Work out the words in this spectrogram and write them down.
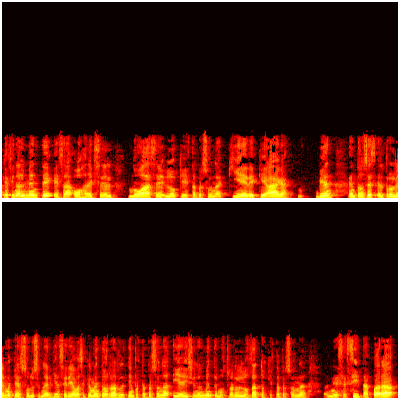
que finalmente esa hoja de Excel no hace lo que esta persona quiere que haga. Bien, entonces el problema que solucionaría sería básicamente ahorrarle tiempo a esta persona y adicionalmente mostrarle los datos que esta persona necesita para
